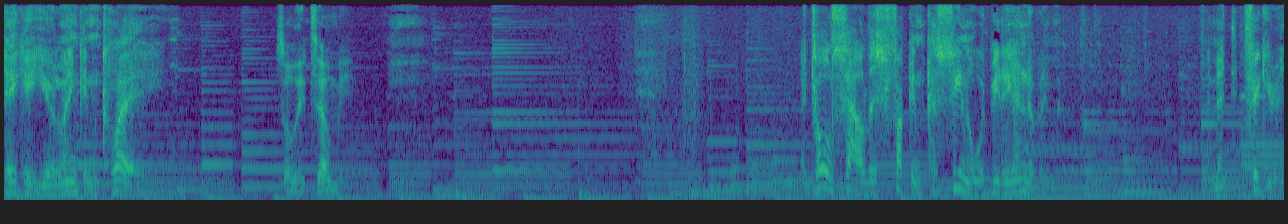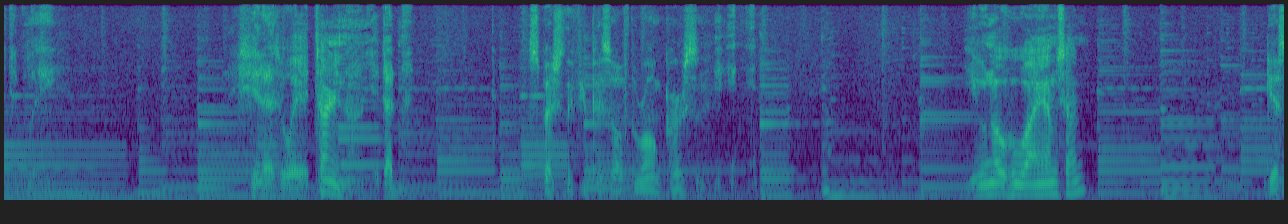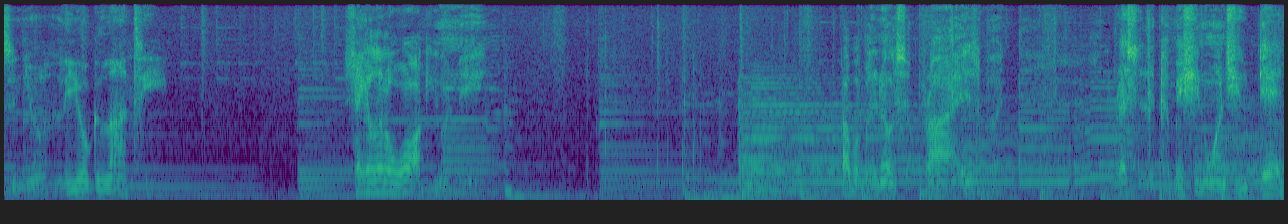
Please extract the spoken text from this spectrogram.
Take it you're Lincoln Clay. So they tell me. I told Sal this fucking casino would be the end of him. I meant it figuratively. This shit has a way of turning on you, doesn't it? Especially if you piss off the wrong person. You know who I am, son? Guessing you're Leo Galante. Let's take a little walk, you and me. Probably no surprise, but the rest of the commission wants you dead.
